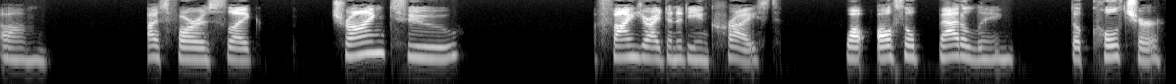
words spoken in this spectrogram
um, as far as like trying to find your identity in Christ while also battling the culture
